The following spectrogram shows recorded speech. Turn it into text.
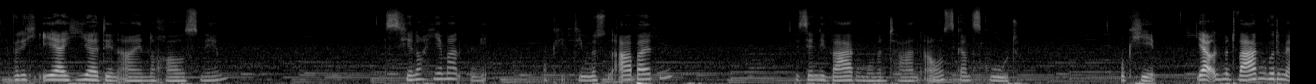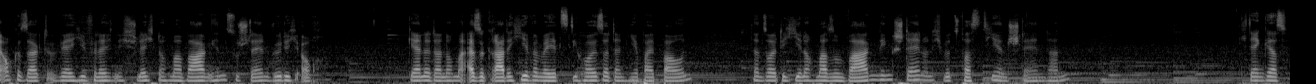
Dann würde ich eher hier den einen noch rausnehmen. Ist hier noch jemand? Nee. Okay, die müssen arbeiten. Wie sehen die Wagen momentan aus? Ganz gut. Okay. Ja, und mit Wagen wurde mir auch gesagt, wäre hier vielleicht nicht schlecht, nochmal Wagen hinzustellen. Würde ich auch gerne dann nochmal, also gerade hier, wenn wir jetzt die Häuser dann hier bald bauen, dann sollte ich hier nochmal so ein Wagending stellen und ich würde es fast hier hinstellen dann. Ich denke, das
